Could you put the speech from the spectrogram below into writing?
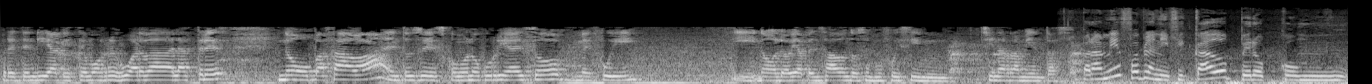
pretendía que estemos resguardadas las tres, no pasaba, entonces como no ocurría eso, me fui y no lo había pensado, entonces me fui sin, sin herramientas. Para mí fue planificado, pero con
